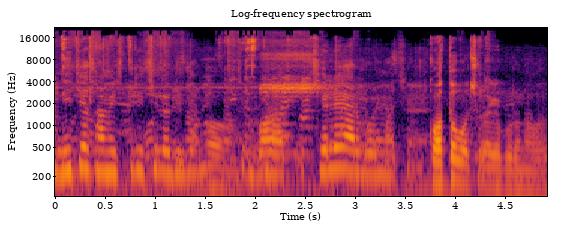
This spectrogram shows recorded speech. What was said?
নিচে স্বামী স্ত্রী ছিল দুজন ছেলে আর বৌমা ছিল। কত বছর আগে পুরনো ঘর?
